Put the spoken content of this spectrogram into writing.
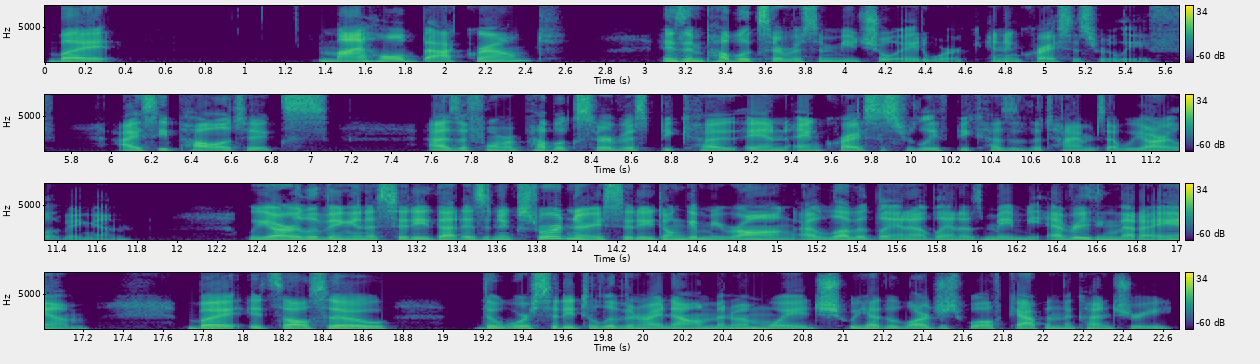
But my whole background is in public service and mutual aid work and in crisis relief. I see politics as a form of public service because and, and crisis relief because of the times that we are living in. We are living in a city that is an extraordinary city. Don't get me wrong. I love Atlanta. Atlanta's made me everything that I am. But it's also the worst city to live in right now on minimum wage. We have the largest wealth gap in the country.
